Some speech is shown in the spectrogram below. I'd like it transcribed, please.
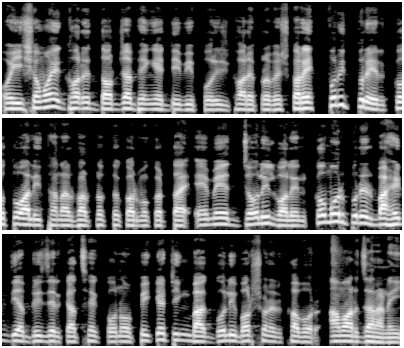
ওই সময় ঘরের দরজা ভেঙে ডিবি পুলিশ ঘরে প্রবেশ করে। ফরিদপুরের কোতোয়ালি থানার ভারপ্রাপ্ত কর্মকর্তা এম এ জলিল বলেন, কোমরপুরের বাহির দিয়া ব্রিজের কাছে কোনো পিকেটিং বা গুলি বর্ষণের খবর আমার জানা নেই।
